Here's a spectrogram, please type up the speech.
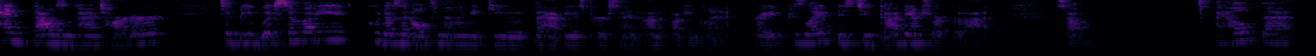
10,000 times harder to be with somebody who doesn't ultimately make you the happiest person on the fucking planet, right? Because life is too goddamn short for that. So, I hope that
